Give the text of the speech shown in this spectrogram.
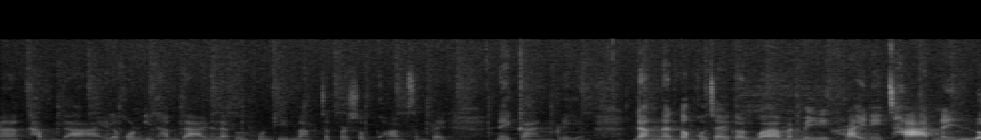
มากทำได้ แล้วคนที่ทำได้นั่นแหละคือคนที่มักจะประสบความสำเร็จในการเรียน ดังนั้นต้องเข้าใจก่อนว่ามันไม่มีใครในชาติในโล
